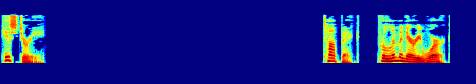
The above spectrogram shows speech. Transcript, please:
History Preliminary work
